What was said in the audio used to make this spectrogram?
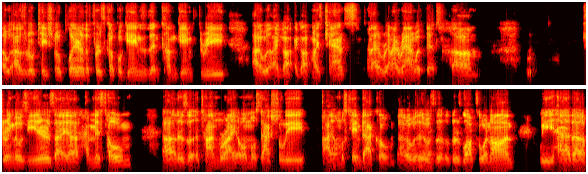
I, was a rotational player the first couple games, and then come game three, I, I got I got my chance, and I ran I ran with it. Um, during those years, I uh, I missed home. Uh, there's a time where I almost actually I almost came back home. Uh, it was a, there's a lot going on. We had uh,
